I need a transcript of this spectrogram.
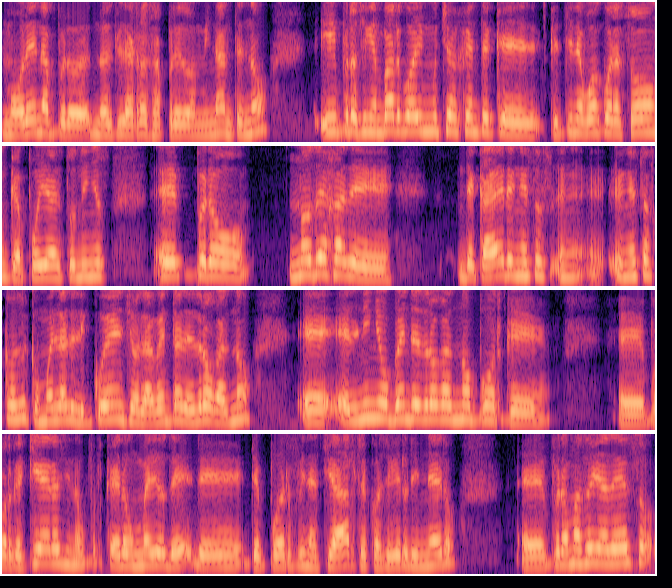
morena, pero no es la raza predominante, ¿no? Y pero sin embargo hay mucha gente que, que tiene buen corazón, que apoya a estos niños, eh, pero no deja de, de caer en, estos, en, en, estas cosas como es la delincuencia o la venta de drogas, ¿no? Eh, el niño vende drogas no porque, eh, porque quiera, sino porque era un medio de, de, de poder financiarse, conseguir dinero. Pero más allá de eso,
